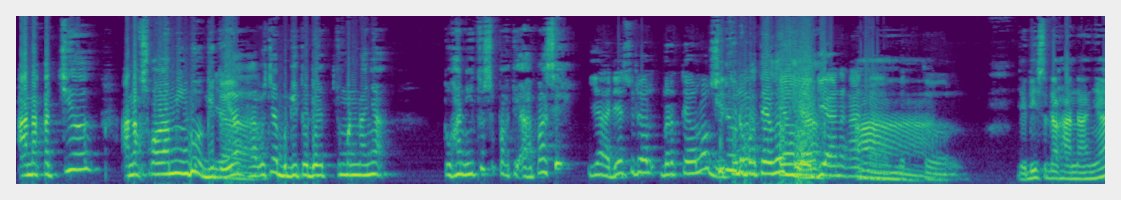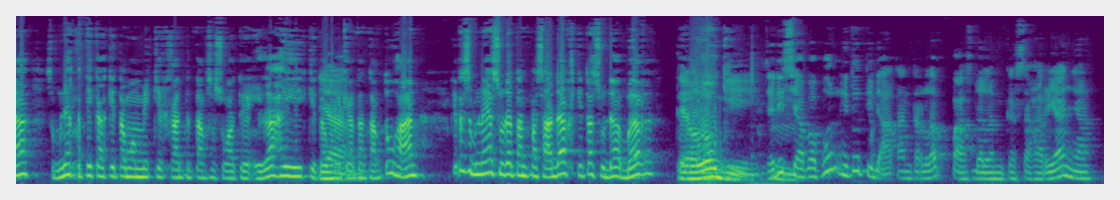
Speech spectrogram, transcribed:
anak kecil, anak sekolah minggu gitu ya. Ya. Harusnya begitu dia cuma nanya, Tuhan itu seperti apa sih? Ya, dia sudah berteologi. Sudah Itulah berteologi ya? teologi anak-anak, Ah. betul. Jadi sederhananya, sebenarnya ketika kita memikirkan tentang sesuatu yang ilahi, kita Ya. memikirkan tentang Tuhan, kita sebenarnya sudah tanpa sadar kita sudah berteologi. Jadi Hmm. siapa pun itu tidak akan terlepas dalam kesehariannya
